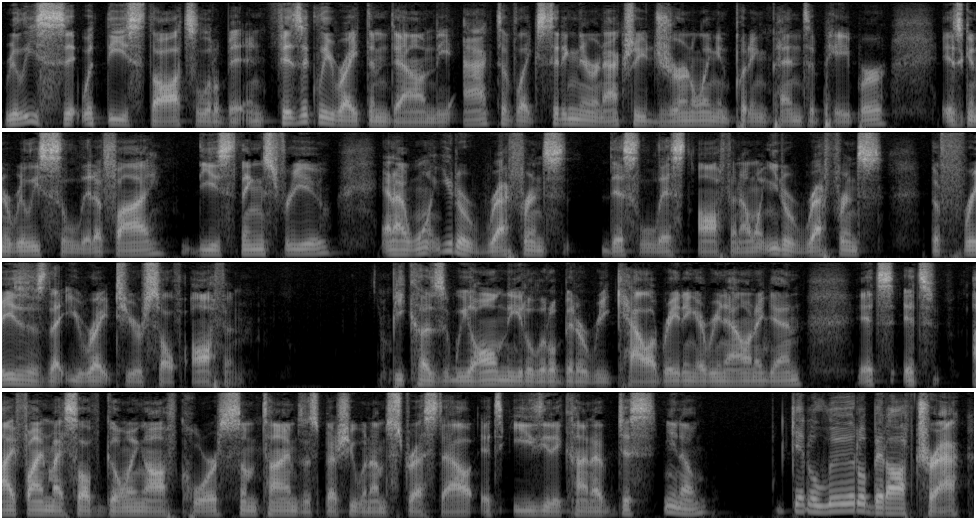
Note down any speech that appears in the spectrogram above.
Really sit with these thoughts a little bit and physically write them down. The act of like sitting there and actually journaling and putting pen to paper is going to really solidify these things for you. And I want you to reference this list often. I want you to reference the phrases that you write to yourself often because we all need a little bit of recalibrating every now and again. It's it's I find myself going off course sometimes, especially when I'm stressed out. It's easy to kind of just, you know, get a little bit off track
